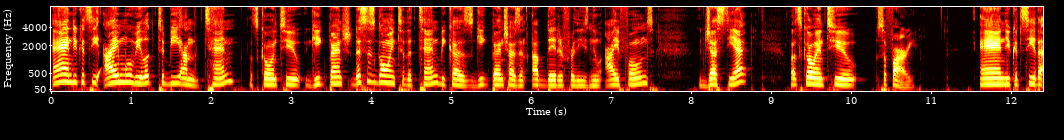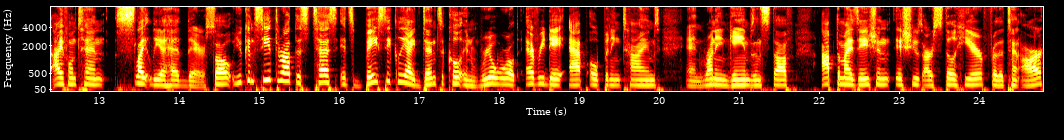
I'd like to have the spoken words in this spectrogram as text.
And you can see iMovie look to be on the 10. Let's go into Geekbench. This is going to the 10 because Geekbench hasn't updated for these new iPhones just yet. Let's go into Safari. And you could see the iPhone 10 slightly ahead there. So you can see throughout this test, it's basically identical in real world everyday app opening times and running games and stuff. Optimization issues are still here for the 10R,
